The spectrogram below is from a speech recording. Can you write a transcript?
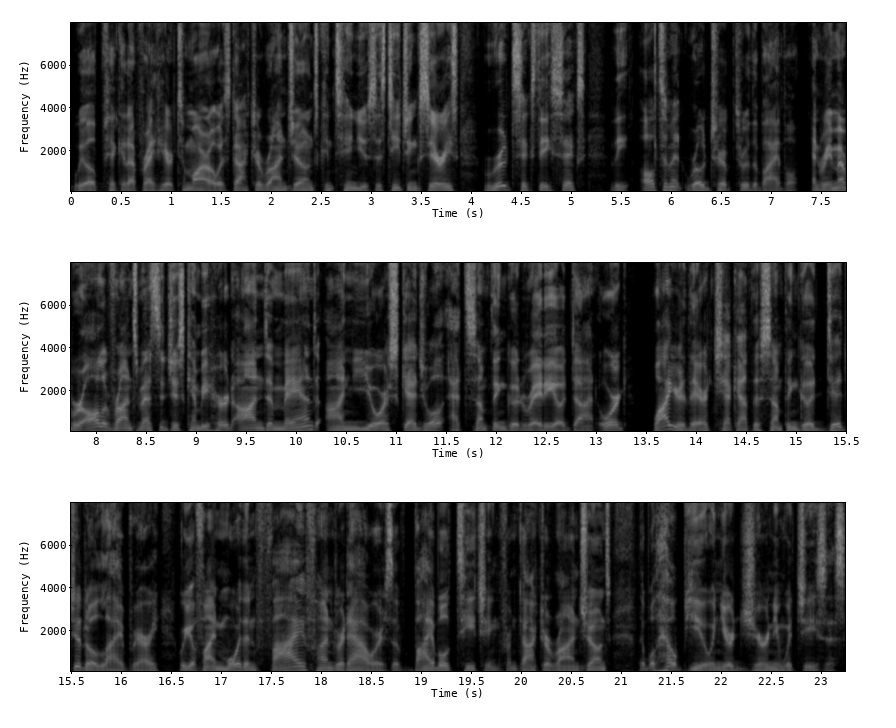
We'll pick it up right here tomorrow as Dr. Ron Jones continues his teaching series, Route 66, the ultimate road trip through the Bible. And remember, all of Ron's messages can be heard on demand on your schedule at somethinggoodradio.org. While you're there, check out the Something Good digital library, where you'll find more than 500 hours of Bible teaching from Dr. Ron Jones that will help you in your journey with Jesus.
